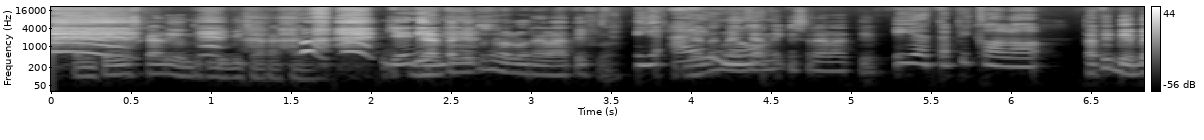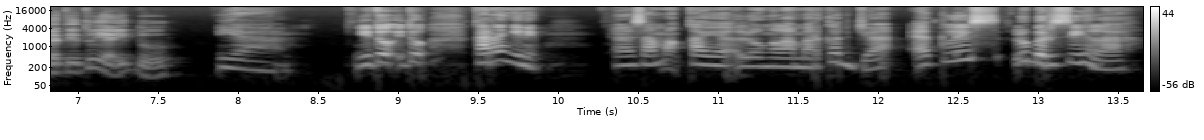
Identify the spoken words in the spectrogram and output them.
Penting sekali untuk dibicarakan. Jadi Ganteng itu selalu relatif loh. iya Ganteng dan cantik is relatif. Iya, tapi kalau Tapi bebet itu ya itu. Iya, itu itu karena gini, eh, sama kayak lo ngelamar kerja, at least lu bersih lah,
